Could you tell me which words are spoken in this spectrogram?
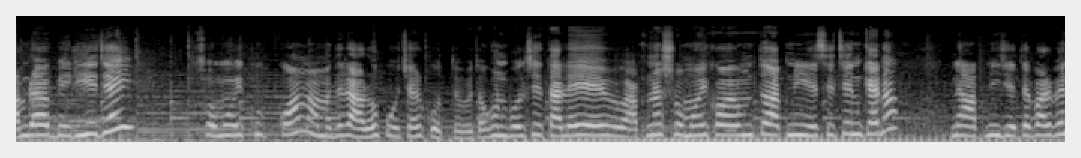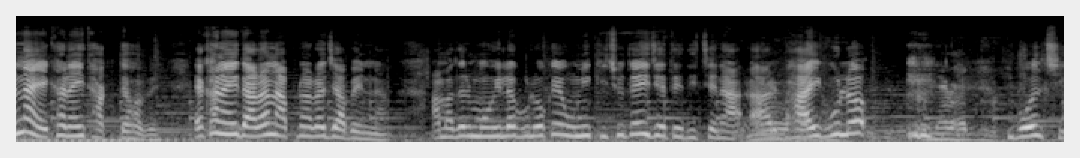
আমরা বেরিয়ে যাই। সময় খুব কম আমাদের আরও প্রচার করতে হবে। তখন বলছে তাহলে আপনার সময় কম তো আপনি এসেছেন কেন? না আপনি যেতে পারবেন না এখানেই থাকতে হবে। এখানেই দাঁড়ান আপনারা যাবেন না। আমাদের মহিলাগুলোকে উনি কিছুতেই যেতে দিচ্ছে না। আর ভাইগুলো বলছি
